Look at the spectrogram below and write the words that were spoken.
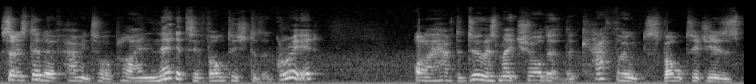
So instead of having to apply a negative voltage to the grid all I have to do is make sure that the cathode's voltage is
